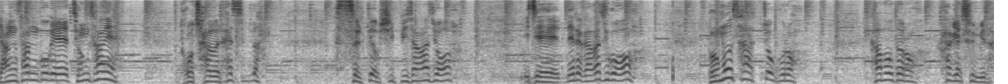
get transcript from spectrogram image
양산곡의 정상에 도착을 했습니다. 쓸데없이 비장하죠? 이제 내려가 가지고 범어사 쪽으로 가보도록 하겠습니다.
